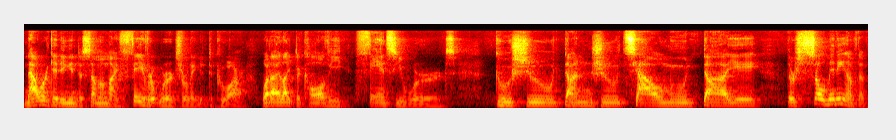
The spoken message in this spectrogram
Now we're getting into some of my favorite words related to pu'er, what I like to call the fancy words. Gushu, Danzhu, Qiaomu, Daye. There's so many of them.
